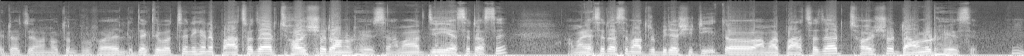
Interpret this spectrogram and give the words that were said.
এটা হচ্ছে আমার নতুন প্রোফাইল দেখতে পাচ্ছেন, এখানে পাঁচ হাজার ছয়শো ডাউনলোড হয়েছে। আমার যে অ্যাসেট আছে, আমার অ্যাসেট আছে মাত্র বিরাশিটি, তো আমার পাঁচ হাজার ছয়শো ডাউনলোড হয়েছে। হুম।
